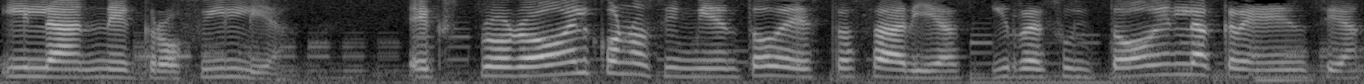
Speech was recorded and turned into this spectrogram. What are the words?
y la necrofilia. Exploró el conocimiento de estas áreas y resultó en la creencia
